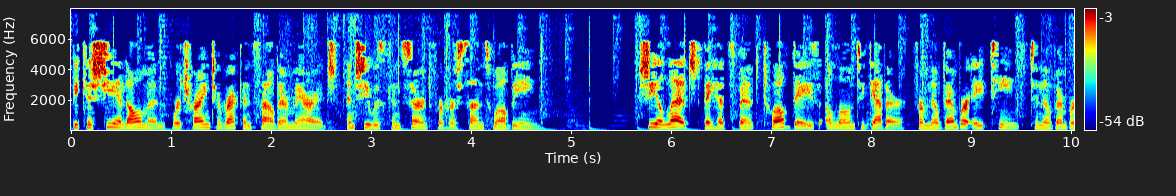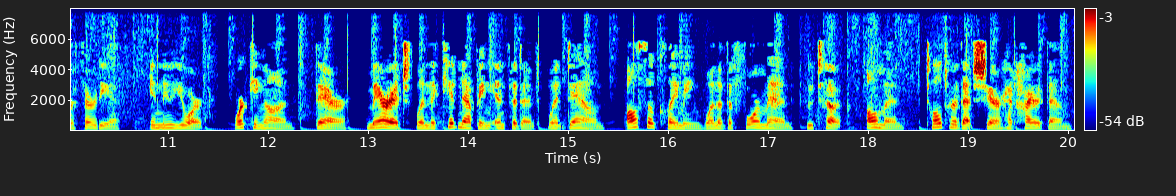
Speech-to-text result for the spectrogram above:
because she and Allman were trying to reconcile their marriage and she was concerned for her son's well-being. She alleged they had spent 12 days alone together from November 18 to November 30 in New York, working on their marriage when the kidnapping incident went down, also claiming one of the four men who took Allman told her that Cher had hired them.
